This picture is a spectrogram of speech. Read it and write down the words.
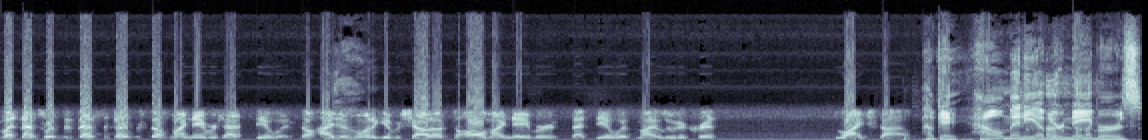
But that's what the, that's the type of stuff my neighbors have to deal with. So I just want to give a shout out to all my neighbors that deal with my ludicrous lifestyle. Okay. How many of your neighbors'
